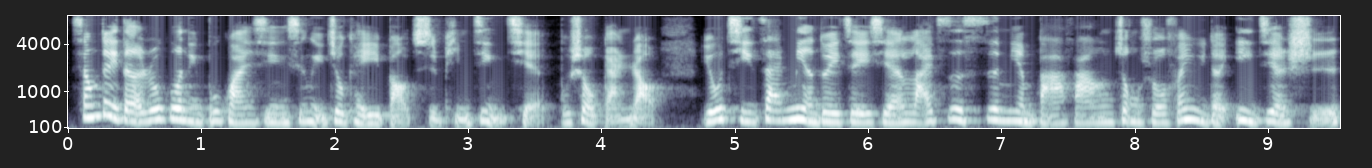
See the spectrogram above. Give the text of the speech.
相对的，如果你不关心，心里就可以保持平静且不受干扰。尤其在面对这些来自四面八方、众说纷纭的意见时，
